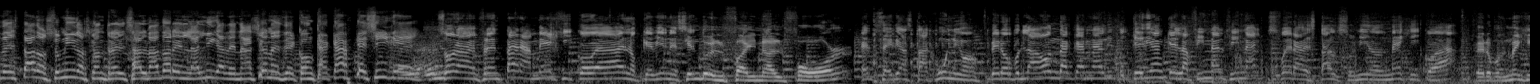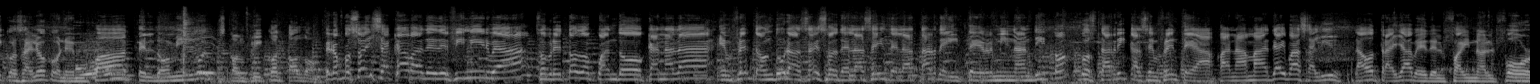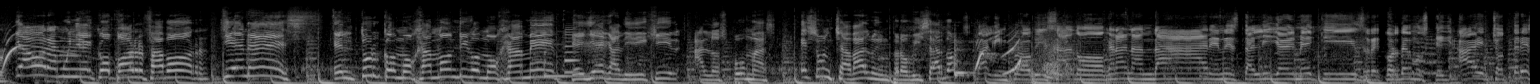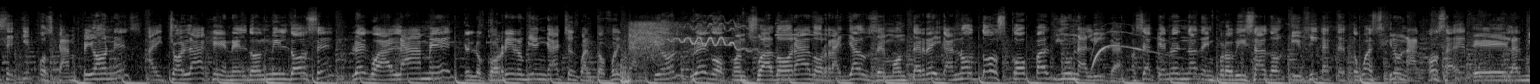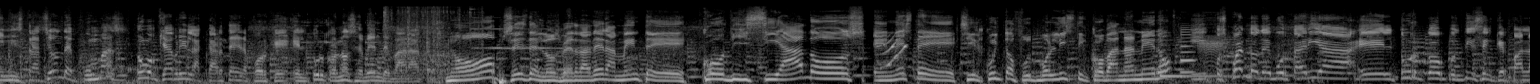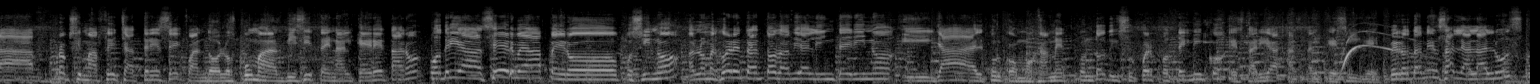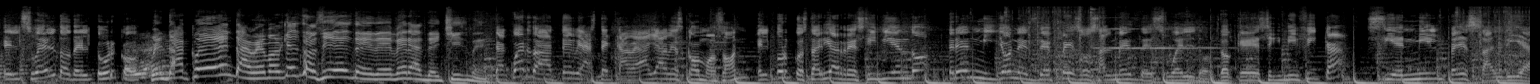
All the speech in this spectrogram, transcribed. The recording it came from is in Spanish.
de Estados Unidos contra El Salvador en la Liga de Naciones de CONCACAF, ¿qué sigue? Es hora de enfrentar a México, ¿verdad? En lo que viene siendo el Final Four. Este sería hasta junio. Pero pues la onda, carnalito, querían que la final final pues, fuera de Estados Unidos-México, ¿ah? Pero pues México salió con empate el domingo y pues complicó todo. Pero pues hoy se acaba de definir, ¿verdad? Sobre todo cuando Canadá enfrenta a Honduras a eso de las 6 de la tarde y terminandito, Costa Rica se enfrente a Panamá. De ahí va a salir la otra llave del Final Four. Y ahora, muñeco, por favor, ¿quién es? El turco Mohamón, digo Mohamed, que llega a dirigir a los Pumas. ¿Es un chavalo improvisado? Al improvisado, gran andar en esta Liga MX. Recordemos que ha hecho tres equipos campeones. Al Cholaje en el 2012. Luego al AME, que lo corrieron bien gacho en cuanto fue campeón. Luego con su adorado Rayados de Monterrey ganó dos copas y una liga. O sea que no es nada improvisado. Y fíjate, te voy a decir una cosa, ¿eh? Eh, la administración de Pumas tuvo que abrir la cartera porque el turco no se vende barato. No, pues es de los verdaderamente codiciados en este circuito futbolístico bananero. Y pues cuando debutaría el turco, pues dicen que para la próxima fecha 13, cuando los Pumas visiten al Querétaro, podría ser, ¿verdad? Pero pues si no, a lo mejor entra todavía el interino y ya el turco Mohamed, con todo y su cuerpo técnico, estaría hasta el que sigue. Pero también sale a la luz el sueldo del turco. Cuenta, cuéntame, porque esto sí es de, de veras de chisme. De acuerdo a TV Azteca, ya ves cómo son. El turco estaría recibiendo 3 millones de pesos al mes de sueldo, lo que significa 100 mil pesos al día.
